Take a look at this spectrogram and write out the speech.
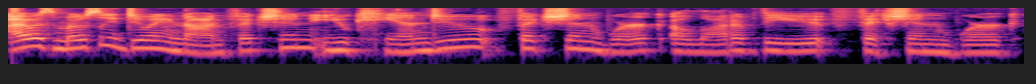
I was mostly doing nonfiction. You can do fiction work. A lot of the fiction work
